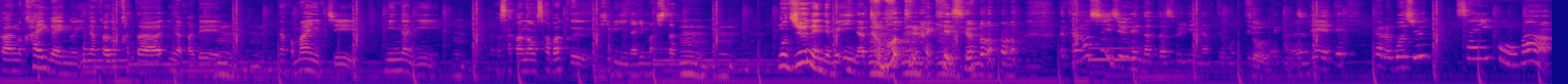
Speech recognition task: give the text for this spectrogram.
田舎の海外の田舎の方田舎で、うんうんなんか毎日みんなにうんなんか魚をさばく日々になりましたの10年でもいいなって思ってるわけですよ。楽しい10年だったらそれでいいなって思ってるって感じで,、でだから50歳以降は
